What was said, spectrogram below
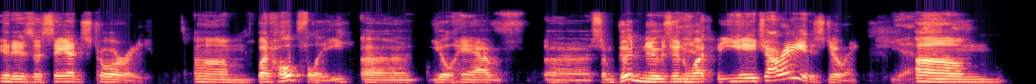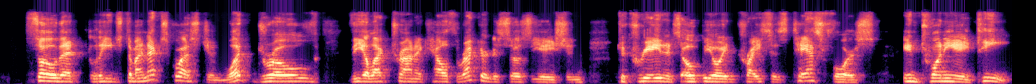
it is a sad story. Um, but hopefully, uh, you'll have uh, some good news in yeah. what the EHRA is doing. Yes. Um, so that leads to my next question. What drove the Electronic Health Record Association to create its opioid crisis task force in 2018?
